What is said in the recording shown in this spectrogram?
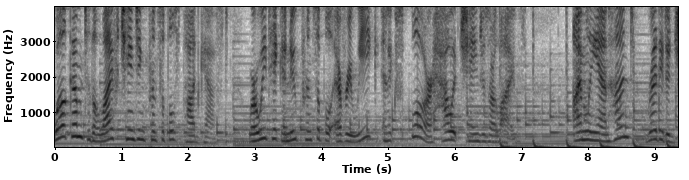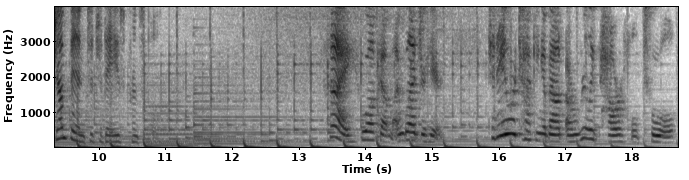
Welcome to the Life Changing Principles Podcast, where we take a new principle every week and explore how it changes our lives. I'm Leanne Hunt, ready to jump into today's principle. Hi, welcome. I'm glad you're here. Today we're talking about a really powerful tool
